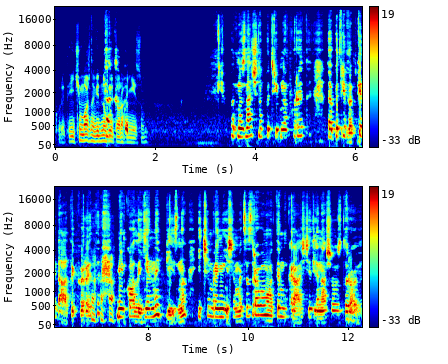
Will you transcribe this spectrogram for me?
курити? І чи можна відновити організм? Однозначно потрібно курити, е, потрібно кидати курити. Ніколи є не пізно, і чим раніше ми це зробимо, тим краще для нашого здоров'я.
